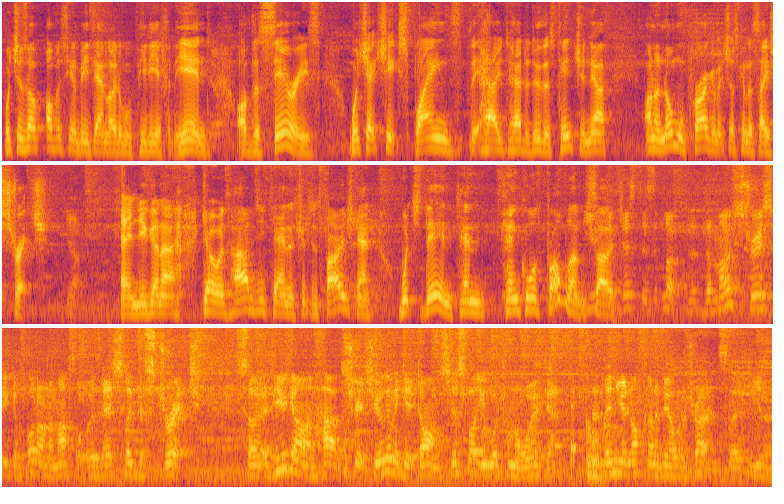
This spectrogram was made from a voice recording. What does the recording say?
which is obviously going to be a downloadable PDF at the end of the series, which actually explains the, how, how to do this tension. Now, on a normal program, it's just going to say stretch, Yeah. And you're going to go as hard as you can and stretch as far as you can, which then can can cause problems. You so, just as, look, the, the most stress you can put on a muscle is actually the stretch. So if you go on hard stretch, you're going to get DOMs just like you would from a workout, and then you're not going to be able to train. So you know.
